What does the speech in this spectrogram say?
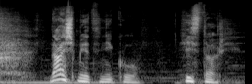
na śmietniku historii.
